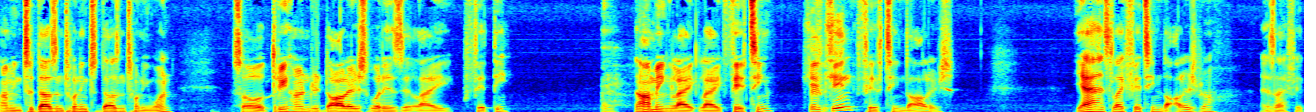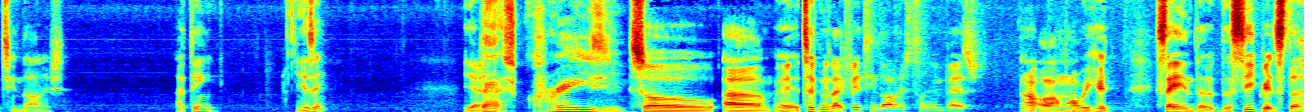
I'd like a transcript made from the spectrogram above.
I mean 2020, 2021. So three hundred dollars. What is it like? Fifty. I mean like like fifteen. Fifteen. Fifteen dollars. Yeah, it's like fifteen dollars, bro. It's like fifteen dollars. I think. Is it? Yeah. That's crazy. So um, it, it took me like fifteen dollars to invest. oh, I'm over here saying the the secret stuff.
